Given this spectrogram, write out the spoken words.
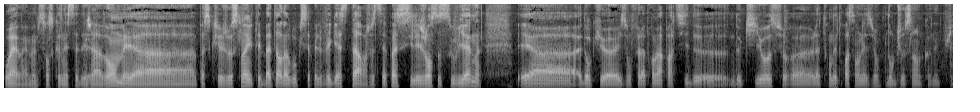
Ouais, ouais, même si on se connaissait déjà avant, mais euh, parce que Jocelyn il était batteur d'un groupe qui s'appelle Vegastar. Je ne sais pas si les gens se souviennent. Et euh, donc, euh, ils ont fait la première partie de, de Kyo sur la tournée 300 Lésions. Donc, Jocelyn, on le connaît depuis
